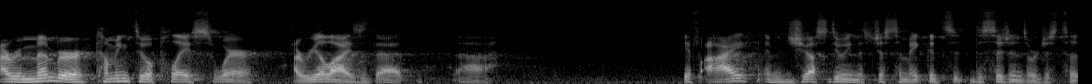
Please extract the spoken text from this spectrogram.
I remember coming to a place where I realized that uh, if I am just doing this just to make good decisions or just to,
